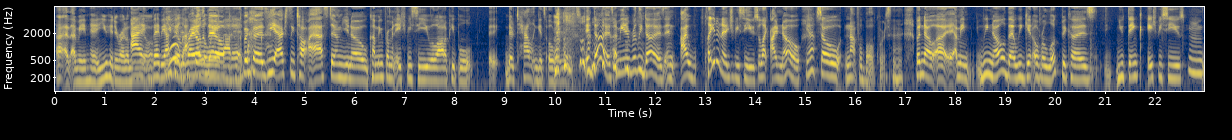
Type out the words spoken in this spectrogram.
I, I mean, hey, you hit it right on the I- nail. baby, I You feel- hit I right feel on the the nail about it. because he actually taught. I asked him, you know, coming from an HBCU, a lot of people. Their talent gets overlooked. it does. I mean, it really does. And I played in HBCU, so like I know. Yeah. So not football, of course, but no. Uh, I mean, we know that we get overlooked because you think HBCUs. Hmm,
